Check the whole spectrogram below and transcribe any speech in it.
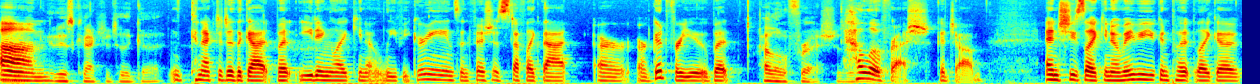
Um, it is connected to the gut. Connected to the gut, but eating like you know leafy greens and fishes, stuff like that, are are good for you. But Hello Fresh. is it? Hello Fresh, good job. And she's like, you know, maybe you can put like a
